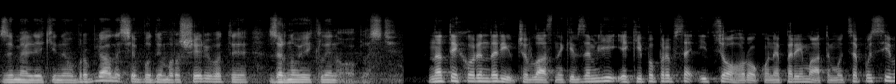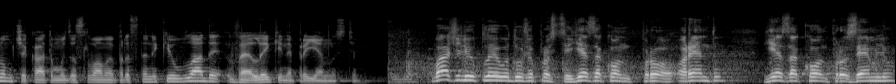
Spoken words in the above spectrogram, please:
земель, які не оброблялися, будемо розширювати зерновий клин області. На тих орендарів чи власників землі, які, попри все, і цього року не перейматимуться посівом, чекатимуть, за словами представників влади, великі неприємності. Важелі впливу дуже прості. Є закон про оренду, є закон про землю,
